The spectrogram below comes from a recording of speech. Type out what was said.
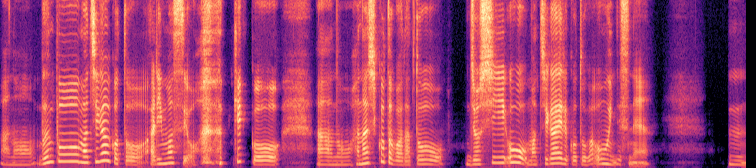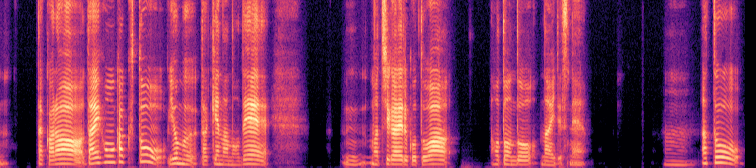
あの、文法を間違うことありますよ。結構、あの、話し言葉だと助詞を間違えることが多いんですね。うん。だから、台本を書くと読むだけなので、うん、間違えることはほとんどないですね。うん。あと、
